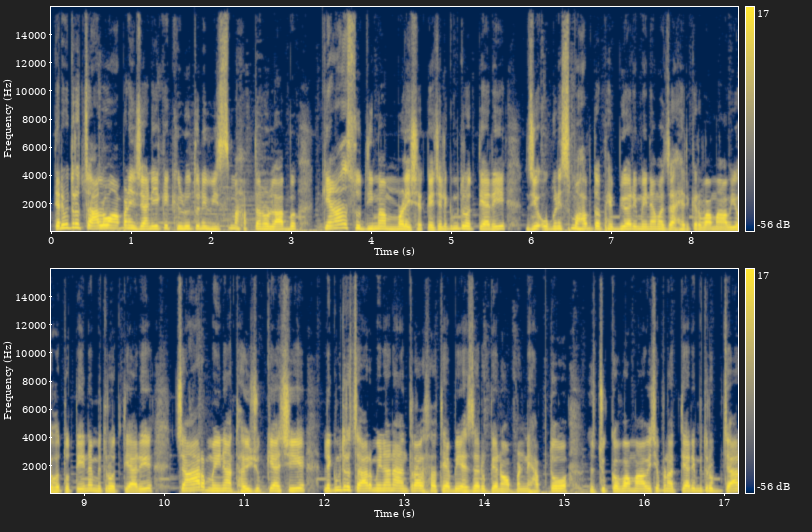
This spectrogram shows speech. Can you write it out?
ત્યારે મિત્રો, ચાલો આપણે જાણીએ કે ખેડૂતોને વીસમા હપ્તાનો લાભ ક્યાં સુધીમાં મળી શકે છે. એટલે કે મિત્રો, અત્યારે જે ઓગણીસમો હપ્તો ફેબ્રુઆરી મહિનામાં જાહેર કરવામાં આવ્યો હતો, તેના મિત્રો અત્યારે ચાર મહિના થઈ ચૂક્યા છે. એટલે કે મિત્રો, ચાર મહિનાના અંતરાલ સાથે આ બે હજાર રૂપિયાનો આપણને હપ્તો ચૂકવવામાં આવે છે. પણ અત્યારે મિત્રો ચાર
